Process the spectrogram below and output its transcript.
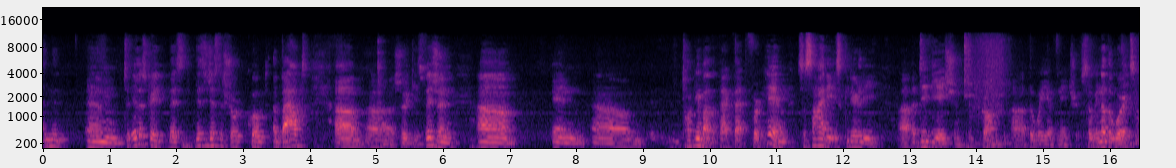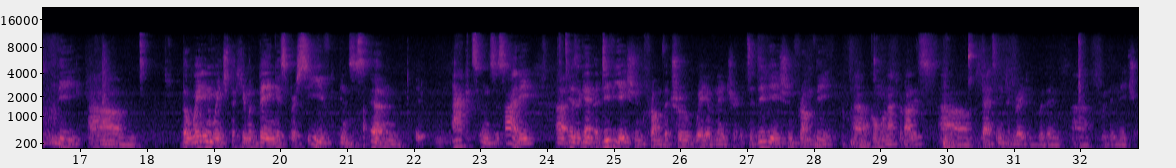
and then, um, to illustrate this, this is just a short quote about um, uh, vision, um, in um, talking about the fact that for him, society is clearly uh, a deviation from uh, the way of nature. So in other words, the, um, the way in which the human being is perceived in um, acts in society uh, is again a deviation from the true way of nature. It's a deviation from the uh, homo naturalis uh, that's integrated within, uh, within nature.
